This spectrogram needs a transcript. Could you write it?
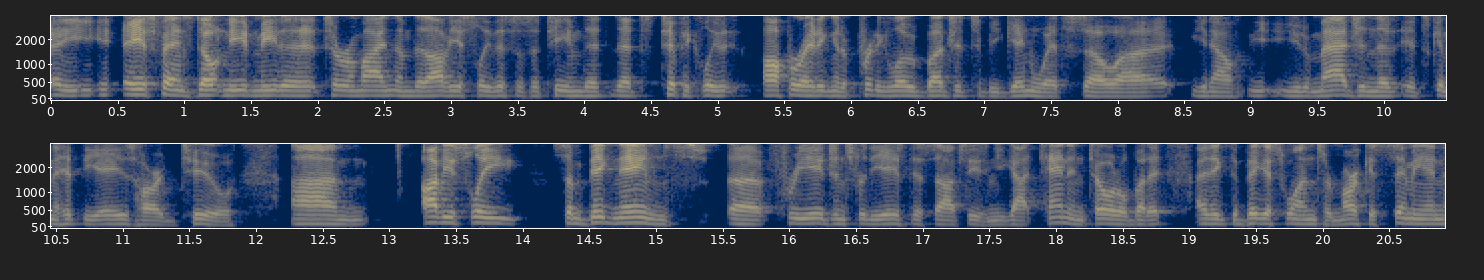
a's fans don't need me to, to remind them that obviously this is a team that that's typically operating at a pretty low budget to begin with so uh, you know you'd imagine that it's going to hit the a's hard too um, obviously some big names, uh, free agents for the A's this offseason. You got 10 in total, but it, I think the biggest ones are Marcus Semien,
